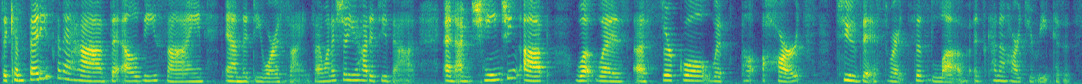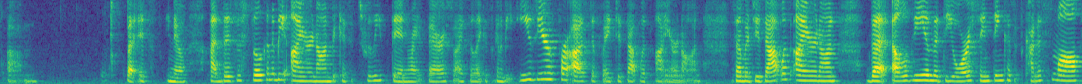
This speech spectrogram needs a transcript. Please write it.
The confetti is going to have the LV sign and the Dior sign. So I want to show you how to do that. And I'm changing up what was a circle with hearts to this where it says love. It's kind of hard to read because it's, um, but it's, you know, uh, this is still going to be iron on because it's really thin right there. So I feel like it's going to be easier for us if I did that with iron on. So I'm going to do that with iron on. The LV and the Dior, same thing because it's kind of small.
